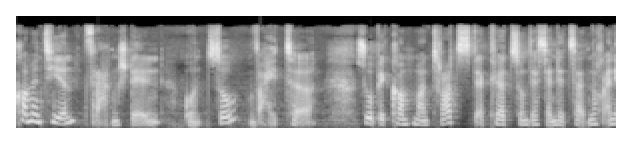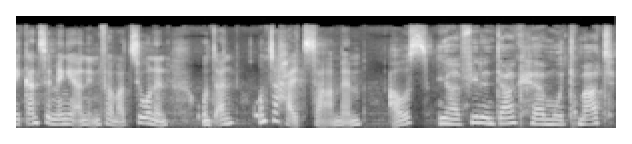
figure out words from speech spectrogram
kommentieren, Fragen stellen und so weiter. So bekommt man trotz der Kürzung der Sendezeit noch eine ganze Menge an Informationen und an unterhaltsamem aus? Ja, vielen Dank, Herr Mutmatt,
